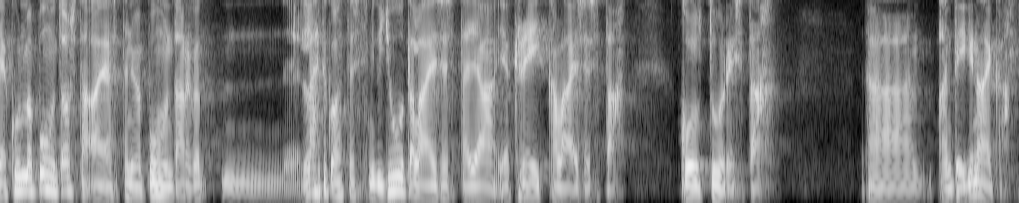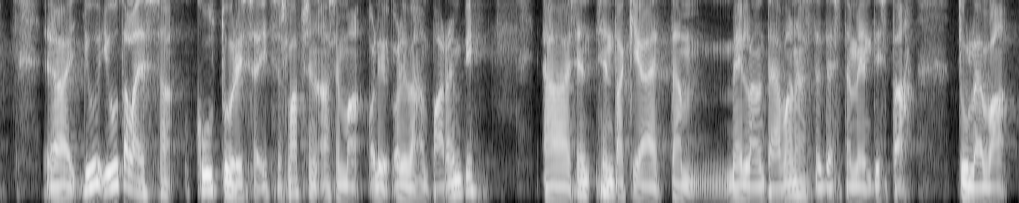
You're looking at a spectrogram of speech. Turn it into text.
Ja kun mä puhun tuosta ajasta, niin mä puhun tarko- lähtökohtaisesti niin juutalaisesta ja, ja kreikkalaisesta kulttuurista ää, antiikin aikaa. Ju- juutalaisessa kulttuurissa itse asiassa lapsen asema oli, oli vähän parempi. Sen, sen takia, että meillä on tämä vanhasta testamentista tuleva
